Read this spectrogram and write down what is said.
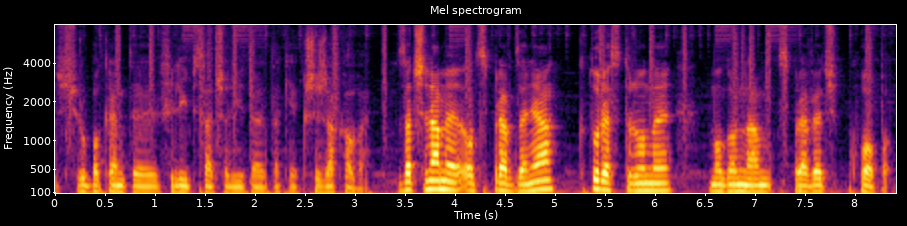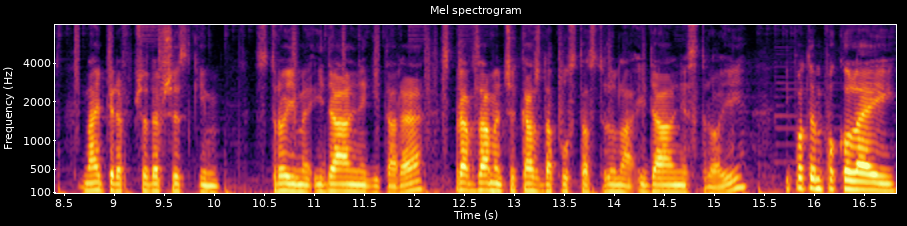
śrubokręty Philipsa, czyli te takie krzyżakowe. Zaczynamy od sprawdzenia, które struny mogą nam sprawiać kłopot. Najpierw przede wszystkim stroimy idealnie gitarę, sprawdzamy czy każda pusta struna idealnie stroi i potem po kolei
